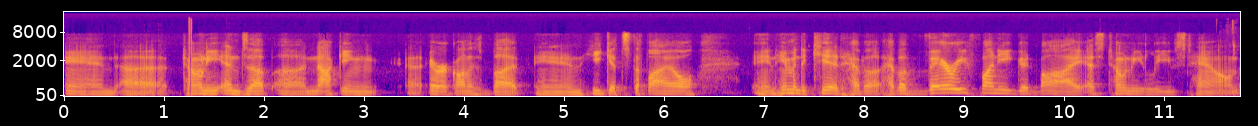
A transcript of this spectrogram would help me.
and uh, Tony ends up uh, knocking uh, Eric on his butt, and he gets the file, and him and the kid have a have a very funny goodbye as Tony leaves town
